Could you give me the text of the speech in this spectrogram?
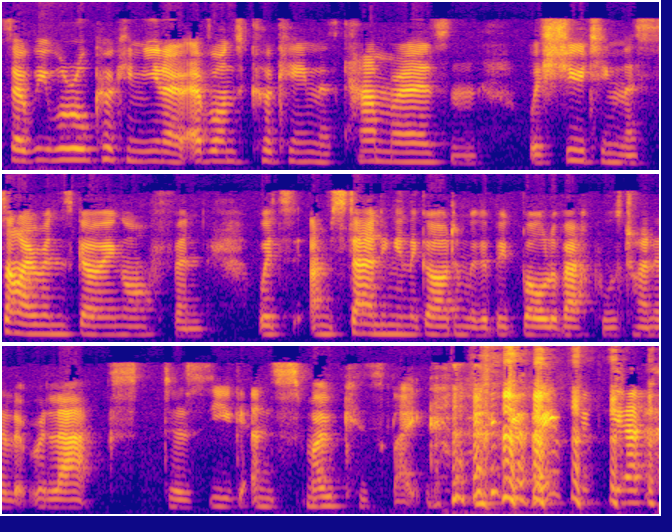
So we were all cooking, you know, everyone's cooking, there's cameras and we're shooting, there's sirens going off and with I'm standing in the garden with a big bowl of apples trying to look relaxed as you and smoke is like yeah.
